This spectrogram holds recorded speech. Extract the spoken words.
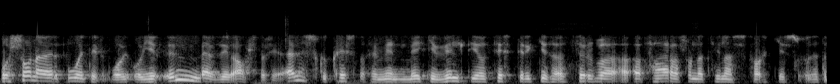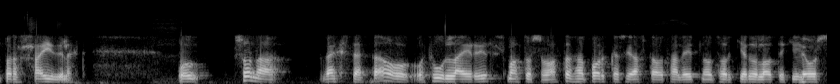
Og svona verður búin til og, og ég umvefði ást og sér elsku Kristoffer minn, mikið vildi ég og þyrstir ekki það að þurfa að- að fara svona til hans torkis og þetta er bara hræðilegt. Og svona vext þetta og, og þú lærir smátt og smátt að það borgar sig alltaf að tala einn á torgerð og láta ekki ljós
